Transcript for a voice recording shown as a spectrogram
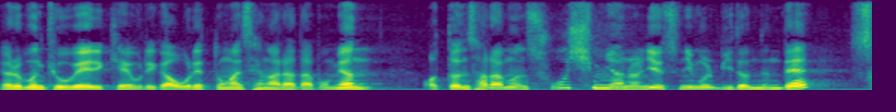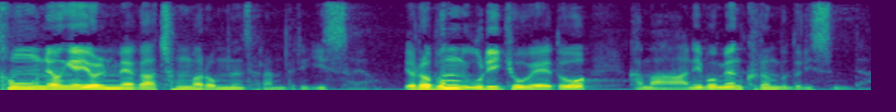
여러분 교회에 이렇게 우리가 오랫동안 생활하다 보면 어떤 사람은 수십 년을 예수님을 믿었는데 성령의 열매가 정말 없는 사람들이 있어요. 여러분 우리 교회에도 가만히 보면 그런 분들이 있습니다.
